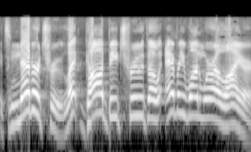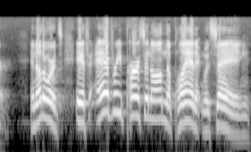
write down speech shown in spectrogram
It's never true. Let God be true, though everyone were a liar. In other words, if every person on the planet was saying,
